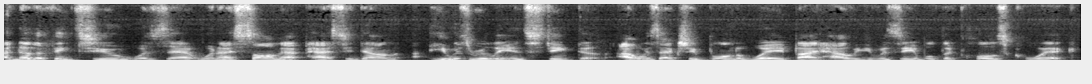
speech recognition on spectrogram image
Another thing, too, was that when I saw him at passing down, he was really instinctive. I was actually blown away by how he was able to close quick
